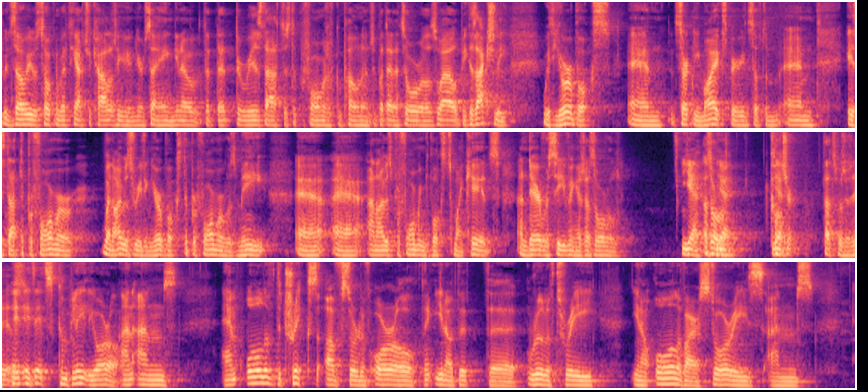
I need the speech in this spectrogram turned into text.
when Zoe was talking about theatricality, and you're saying you know that that there is that there's the performative component, but then it's oral as well. Because actually, with your books, um, and certainly my experience of them, um, is that the performer when I was reading your books, the performer was me, uh, uh, and I was performing the books to my kids, and they're receiving it as oral. Yeah, as oral yeah, culture. Yeah. That's what it is. It, it, it's completely oral, and and um, all of the tricks of sort of oral, thing, you know, the the rule of three, you know, all of our stories and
